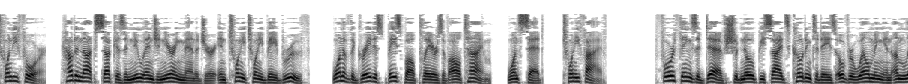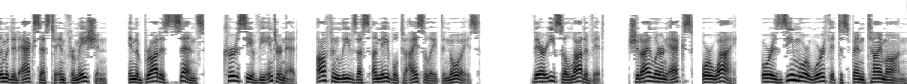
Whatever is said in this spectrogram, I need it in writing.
24. How to not suck as a new engineering manager in 2020 Babe Ruth, one of the greatest baseball players of all time, once said, 25. Four things a dev should know besides coding today's overwhelming and unlimited access to information, in the broadest sense, courtesy of the internet, often leaves us unable to isolate the noise. There is a lot of it. Should I learn X or Y? Or is Z more worth it to spend time on,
